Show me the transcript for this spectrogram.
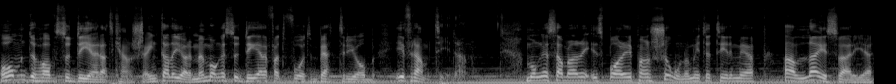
om du har studerat kanske, inte alla gör det, men många studerar för att få ett bättre jobb i framtiden. Många samlar, sparar i pension, om inte till och med alla i Sverige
